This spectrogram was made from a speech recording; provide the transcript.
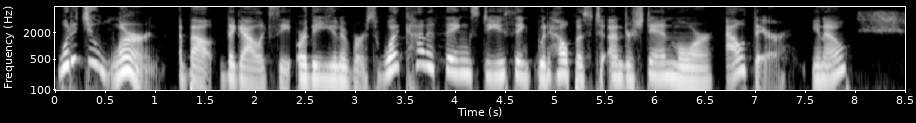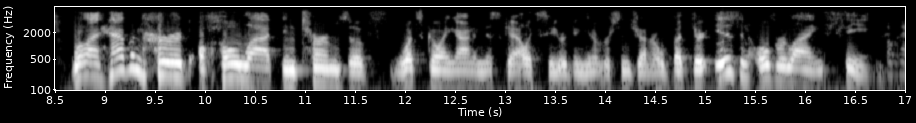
what did you learn about the galaxy or the universe? What kind of things do you think would help us to understand more out there, you know? Well, I haven't heard a whole lot in terms of what's going on in this galaxy or the universe in general, but there is an overlying theme. Okay.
